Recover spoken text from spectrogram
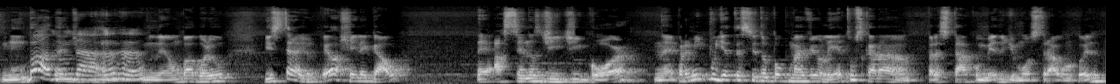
não dá, né? Não dá, aham. É um bagulho estranho. Eu achei legal. é, as cenas de, de gore, né? Pra mim podia ter sido um pouco mais violento. Os caras parece que estavam com medo de mostrar alguma coisa.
